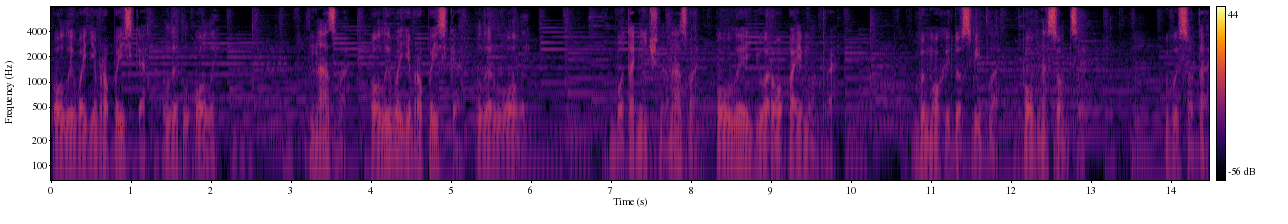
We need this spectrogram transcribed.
Олива європейська Little Oli. Назва Олива європейська Little Oli. Ботанічна назва Олея Юаропа і Монтра. Вимоги до світла повне сонце. Висота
